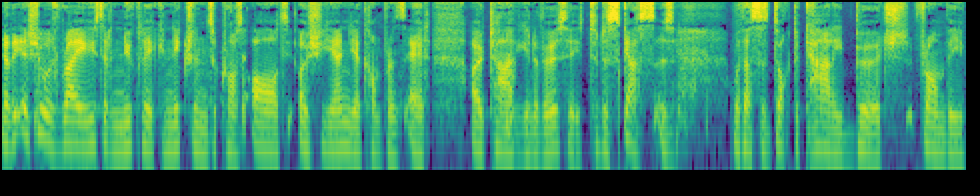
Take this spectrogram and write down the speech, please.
Now, the issue was raised at a Nuclear Connections Across Oce- Oceania conference at Otago University. To discuss is with us is Dr. Karly Burch from the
